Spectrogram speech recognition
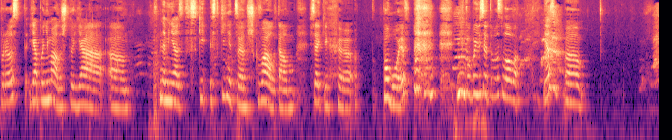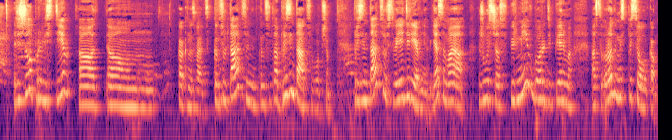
Просто я понимала, что я э, на меня ски, скинется шквал там всяких э, помоев, не побоюсь этого слова. Я э, решила провести э, э, как называется, консультацию, консультацию, презентацию, в общем, презентацию в своей деревне. Я сама живу сейчас в Перми, в городе Перми, а родом из поселка.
